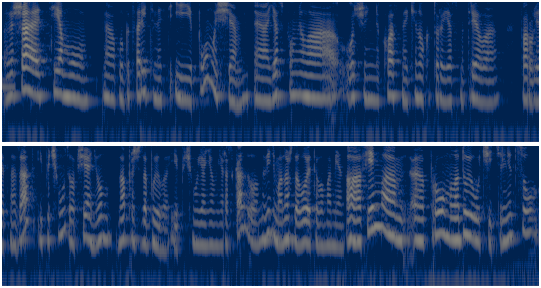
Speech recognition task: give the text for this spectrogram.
Завершая тему э, благотворительности и помощи, э, я вспомнила очень классное кино, которое я смотрела пару лет назад, и почему-то вообще о нем напрочь забыла, и почему я о нем не рассказывала, но, видимо, оно ждало этого момента. А, фильм э, про молодую учительницу,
